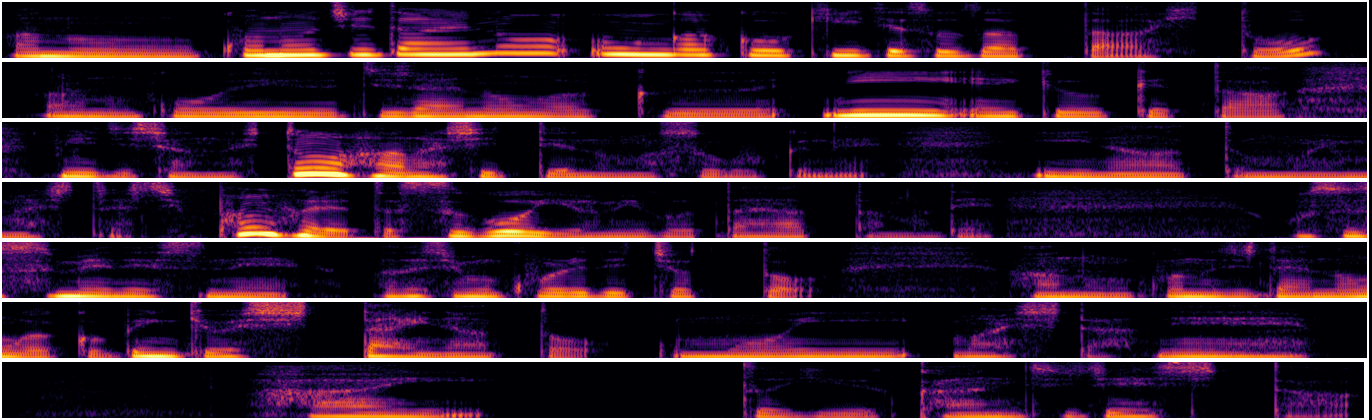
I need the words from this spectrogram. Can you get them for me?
あのこの時代の音楽を聴いて育った人あのこういう時代の音楽に影響を受けたミュージシャンの人の話っていうのもすごくねいいなって思いましたしパンフレットすごい読み応えあったのでおすすめですね。私もこれでちょっとあのこの時代の音楽を勉強したいなと思いましたね。はい。という感じでした。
